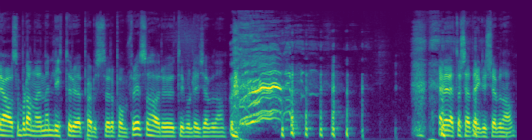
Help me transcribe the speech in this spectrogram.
Ja, og så blanda inn med litt røde pølser og pommes frites, så har du tivoli i København. Eller rett og slett egentlig København.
